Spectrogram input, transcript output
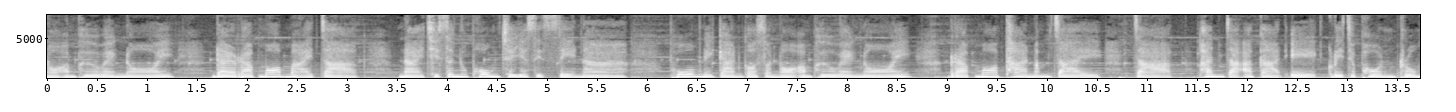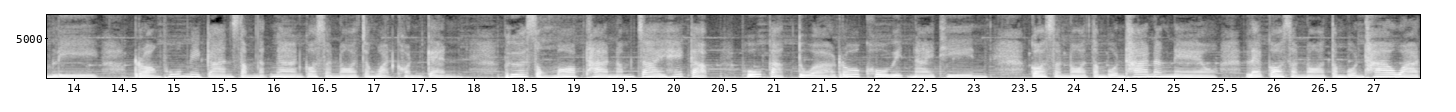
นอำเภอแวงน้อย ได้รับมอบหมายจาก นายชิสนุพงษ์ชยสิทธิเสนา ผู้อำนวยการกศนอำเภอแวงน้อย รับมอบทานน้ำใจ จากพันจ่าอากาศเอกกฤษพล พรมลี รองผู้อำนวยการสำนักงานกศนจังหวัดขอนแก่น เพื่อส่งมอบทานน้ำใจให้กับผู้กักตัวโรคโควิด -19 กศนตำบลท่านางแนว และกศนตำบลท่าวัด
